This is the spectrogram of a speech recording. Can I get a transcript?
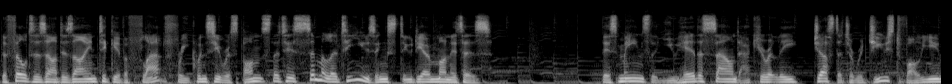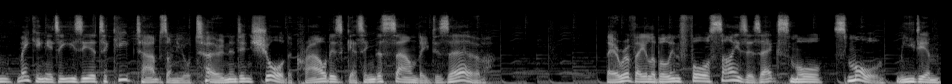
The filters are designed to give a flat frequency response that is similar to using studio monitors. This means that you hear the sound accurately, just at a reduced volume, making it easier to keep tabs on your tone and ensure the crowd is getting the sound they deserve. They are available in four sizes X small, small, medium,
